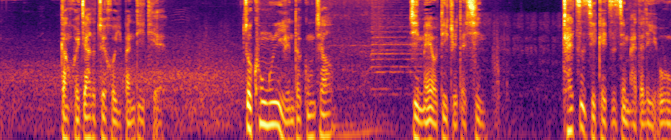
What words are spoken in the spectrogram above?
赶回家的最后一班地铁，坐空无一人的公交，寄没有地址的信，拆自己给自己买的礼物，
